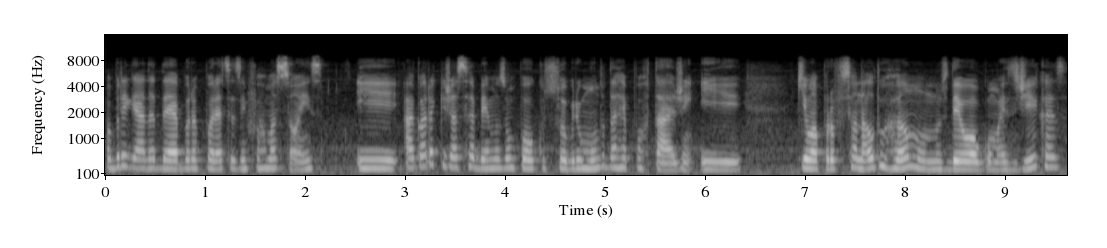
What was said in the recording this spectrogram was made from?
Obrigada, Débora, por essas informações. E agora que já sabemos um pouco sobre o mundo da reportagem e que uma profissional do ramo nos deu algumas dicas,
